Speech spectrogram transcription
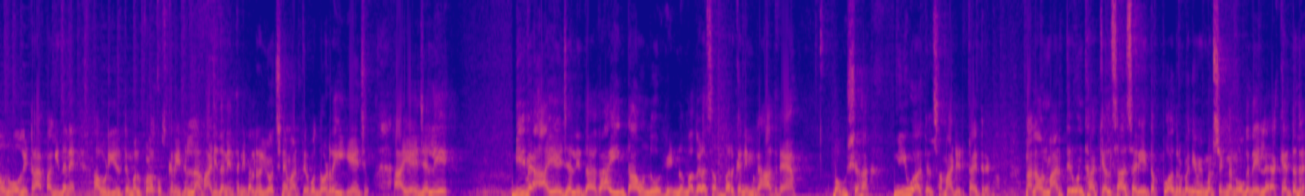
ಅವನು ಹೋಗಿ ಟ್ರ್ಯಾಪ್ ಆಗಿದ್ದಾನೆ, ಆ ಹುಡುಗಿ ಜೊತೆ ಮಲ್ಕೊಳ್ಳೋಕ್ಕೋಸ್ಕರ ಇದೆಲ್ಲ ಮಾಡಿದ್ದಾನೆ ಅಂತ ನೀವೆಲ್ಲರೂ ಯೋಚನೆ ಮಾಡ್ತಿರ್ಬೋದು. ನೋಡ್ರಿ ಏಜು ಆ ಏಜಲ್ಲಿ ನೀವೇ ಆ ಏಜಲ್ಲಿದ್ದಾಗ ಇಂಥ ಒಂದು ಹೆಣ್ಣು ಮಗಳ ಸಂಪರ್ಕ ನಿಮ್ಗಾದ್ರೆ, ಬಹುಶಃ ನೀವು ಆ ಕೆಲಸ ಮಾಡಿರ್ತಾ ಇದ್ರೇನೋ. ನಾನು ಅವ್ನು ಮಾಡ್ತಿರುವಂತಹ ಕೆಲಸ ಸರಿ, ತಪ್ಪು, ಅದ್ರ ಬಗ್ಗೆ ವಿಮರ್ಶೆಗೆ ನಾನು ಹೋಗೋದೇ ಇಲ್ಲ. ಯಾಕೆ ಅಂತಂದ್ರೆ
